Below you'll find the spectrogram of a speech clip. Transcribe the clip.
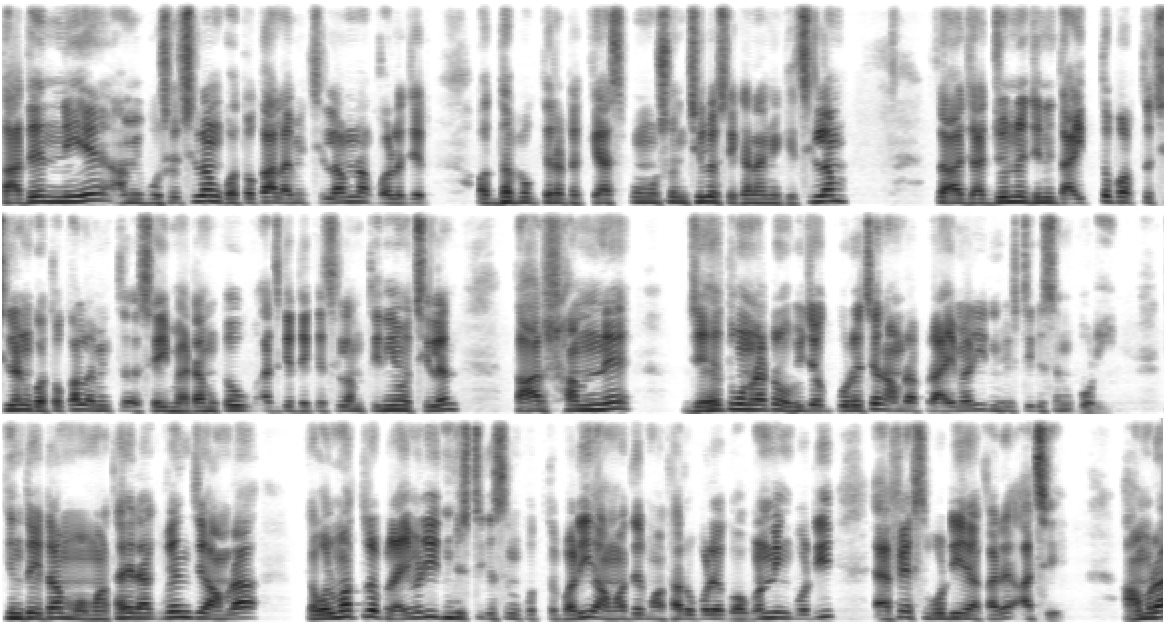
তাদের নিয়ে আমি বসেছিলাম। গতকাল আমি ছিলাম না কলেজের অধ্যাপকদের একটা ক্যাশ প্রমোশন ছিল সেখানে আমি গেছিলাম। তা যার জন্য যিনি দায়িত্বপ্রাপ্ত ছিলেন গতকাল, আমি সেই ম্যাডামকেও আজকে ডেকেছিলাম, তিনিও ছিলেন। তার সামনে যেহেতু ওনারা একটা অভিযোগ করেছেন, আমরা প্রাইমারি ইনভেস্টিগেশন করি। কিন্তু এটা মাথায় রাখবেন যে আমরা কেবলমাত্র প্রাইমারি ইনভেস্টিগেশন করতে পারি, আমাদের মাথার উপরে গভর্নিং বডি অ্যাফেক্স বডি আকারে আছে। আমরা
